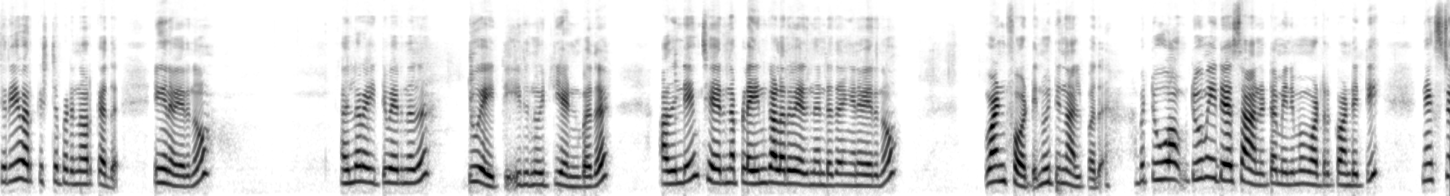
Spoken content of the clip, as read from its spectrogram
ചെറിയ വർക്ക് ഇഷ്ടപ്പെടുന്നവർക്ക് അത് ഇങ്ങനെ വരുന്നു. അതിൽ റേറ്റ് വരുന്നത് ടു എയ്റ്റി ഇരുന്നൂറ്റി എൺപത് അതിന്റെയും ചേരുന്ന പ്ലെയിൻ കളർ വരുന്നുണ്ട് എങ്ങനെ വരുന്നു. വൺ ഫോർട്ടി നൂറ്റി നാൽപ്പത് അപ്പോൾ ടു ടു മീറ്റേഴ്സാണ് കേട്ടോ മിനിമം വാട്ടർ ക്വാണ്ടിറ്റി നെക്സ്റ്റ്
